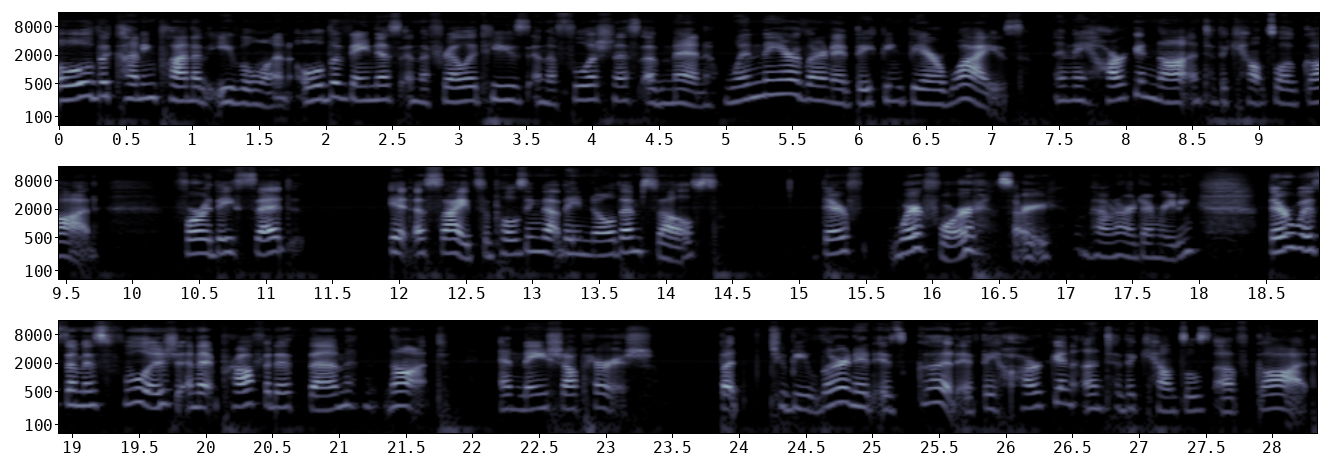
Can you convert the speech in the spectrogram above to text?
Oh, the cunning plan of the evil one, oh, the vainness and the frailties and the foolishness of men. When they are learned, they think they are wise and they hearken not unto the counsel of God. For they set it aside, supposing that they know themselves. Therefore, wherefore, sorry, I'm having a hard time reading. Their wisdom is foolish, and it profiteth them not, and they shall perish. But to be learned is good if they hearken unto the counsels of God.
